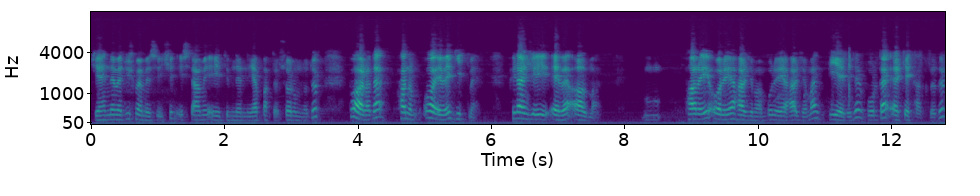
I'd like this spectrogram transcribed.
cehenneme düşmemesi için İslami eğitimlerini yapmakla sorumludur. Bu arada hanım o eve gitme. Filancayı eve alma parayı oraya harcama, buraya harcama diyebilir. Burada erkek haklıdır.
